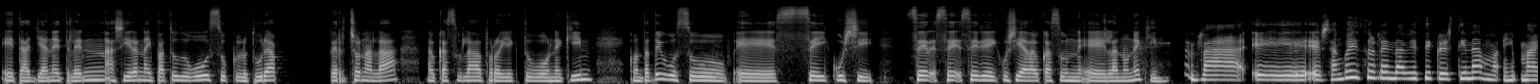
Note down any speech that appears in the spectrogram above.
Eta janet lehen hasieran aipatu dugu zuk lotura pertsonala daukazula proiektu honekin. Kontatu guzu e, ze ikusi Zer, zer, zer ikusia daukazun e, lan honekin? Ba, e, esango dizuren da bizi, Kristina,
